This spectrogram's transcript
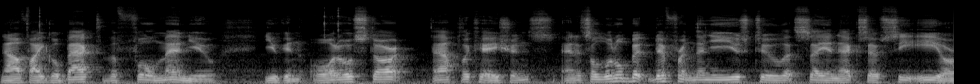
now if I go back to the full menu, you can auto start applications and it's a little bit different than you used to let's say in XFCE or,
